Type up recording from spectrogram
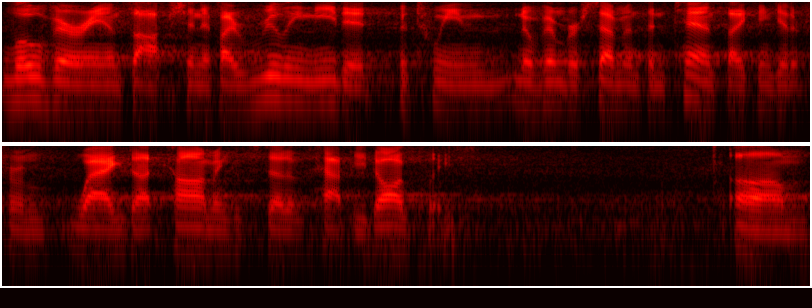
low variance option. If I really need it between November 7th and 10th, I can get it from wag.com instead of Happy Dog Place. Um,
